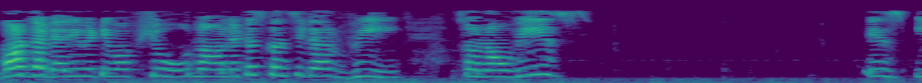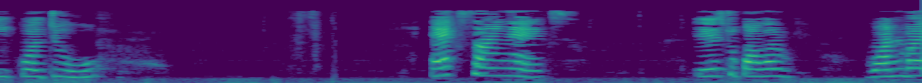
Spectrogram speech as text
got the derivative of u. Now let us consider v. So now v is, is equal to x sin x raised to power 1 by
